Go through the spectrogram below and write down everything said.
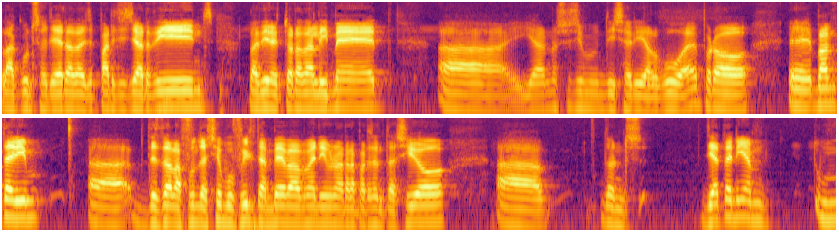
la consellera de Parcs i Jardins, la directora de l'IMET, uh, ja no sé si em deixaria algú, eh? però eh, vam tenir, uh, des de la Fundació Bofill també va venir una representació, uh, doncs ja teníem un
